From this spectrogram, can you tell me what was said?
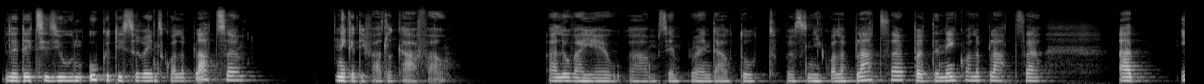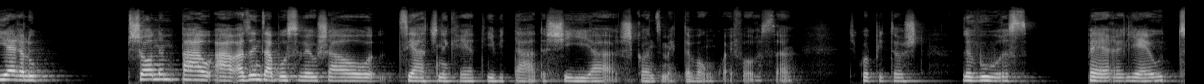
la decisione o che ti servens quella piazza né che ti fai il caffè allora vai io um, sempre in auto per segni quella piazza per tenere quella piazza ad era lo schon un pau also in sabus veu schau ziatne creatività da scia scons mette vonque forse. Ti capitost lavurs per glieud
